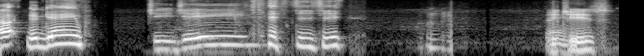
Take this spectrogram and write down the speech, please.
the whole game. Ah, good game. GG. GG. Dang. GG's.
